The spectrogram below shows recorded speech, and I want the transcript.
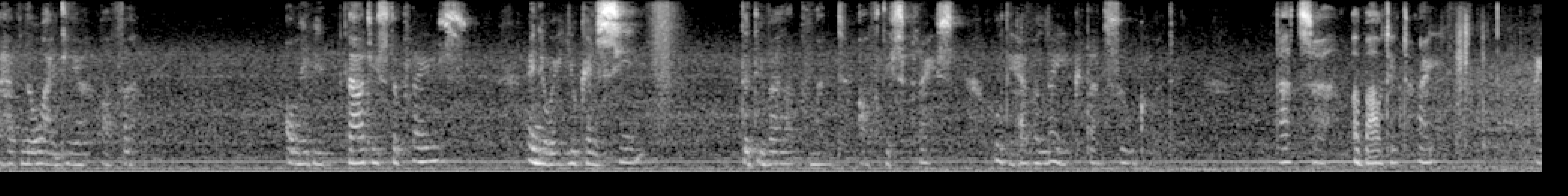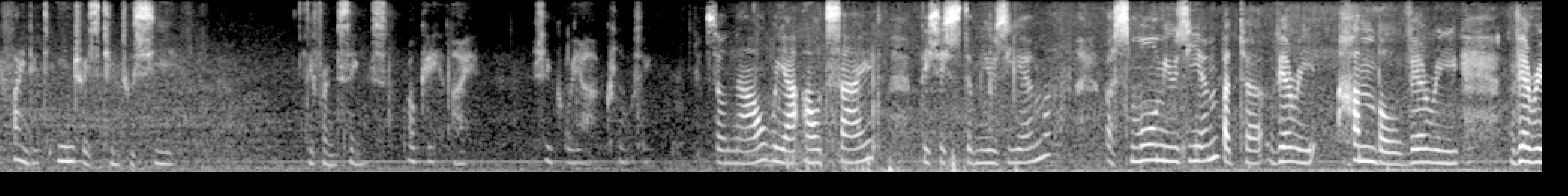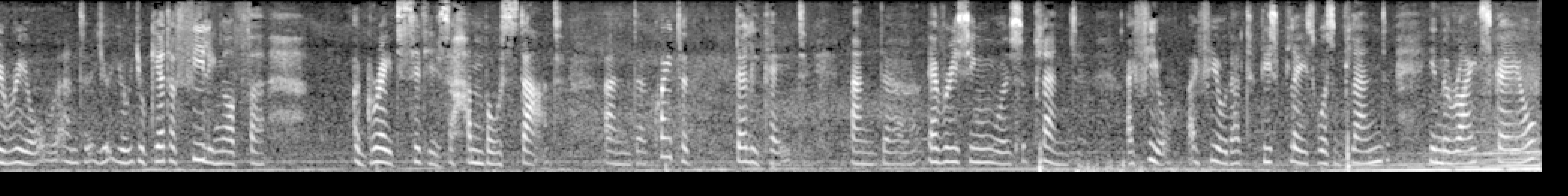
I have no idea of. Uh, or maybe that is the place. Anyway, you can see the development of this place. Oh, they have a lake. That's so good. That's uh, about it. I I find it interesting to see different things. Okay, I think we are closing. So now we are outside this is the museum a small museum, but uh, very humble, very, very real, and you you, you get a feeling of uh, a great city's humble start, and uh, quite delicate, and uh, everything was planned. I feel I feel that this place was planned in the right scale.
